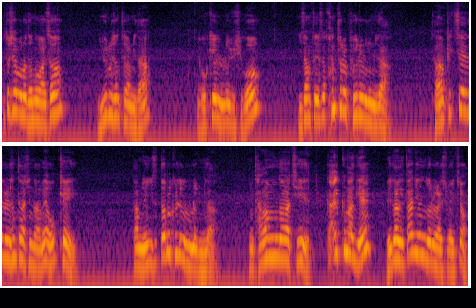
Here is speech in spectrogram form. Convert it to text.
포토샵으로 넘어와서 U를 선택합니다. OK를 눌러주시고 이 상태에서 컨트롤 V를 누릅니다. 다음 픽셀을 선택하신 다음에 OK 다음 여기서 더블 클릭을 눌러줍니다. 그럼 다음과 같이 깔끔하게 외곽이 따지는 것을 알 수가 있죠.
